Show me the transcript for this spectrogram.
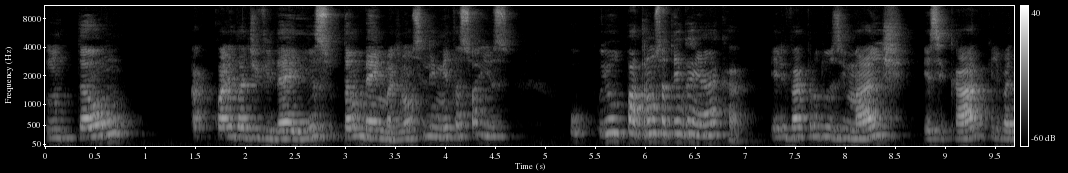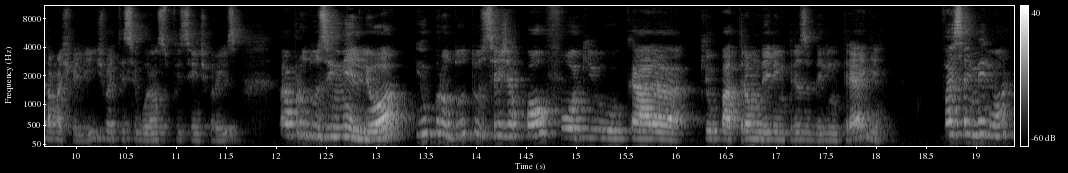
Então, a qualidade de vida é isso também, mas não se limita só a isso. O, e o patrão só tem a ganhar, cara. Ele vai produzir mais esse cara, que ele vai estar mais feliz, vai ter segurança suficiente para isso, vai produzir melhor e o produto, seja qual for que o cara, que o patrão dele, a empresa dele entregue, vai sair melhor.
